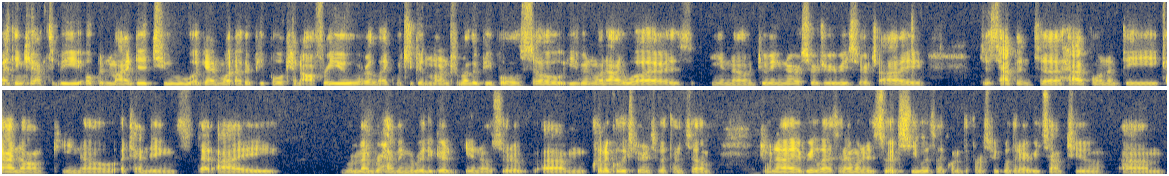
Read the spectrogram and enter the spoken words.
i think you have to be open-minded to again what other people can offer you or like what you can learn from other people so even when i was you know doing neurosurgery research i just happened to have one of the gynonc you know attendings that i remember having a really good you know sort of um, clinical experience with and so when I realized that I wanted to switch, she was like one of the first people that I reached out to. Um,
